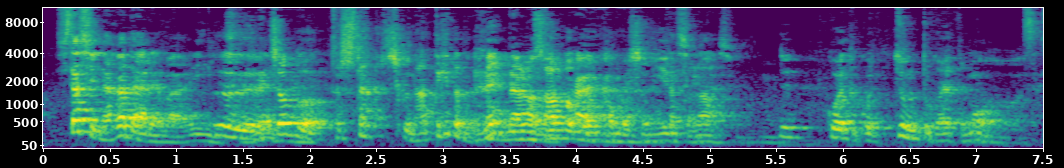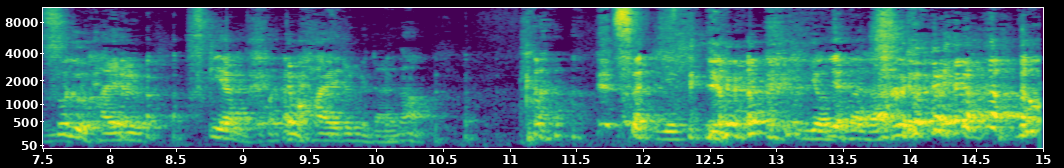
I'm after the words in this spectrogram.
あ親しい仲であればいいんですけどねちょっと親しくなってきた時ね。なるほど。3泊4日も一緒にいるから、でこうやってこうチュンとかやってもうんすぐ入る。好きやねんとか言っても入るみたいないやすごいでも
